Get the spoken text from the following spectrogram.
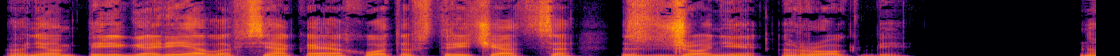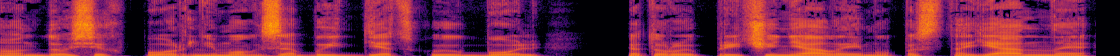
в нем перегорела всякая охота встречаться с Джонни Рокби. Но он до сих пор не мог забыть детскую боль, которую причиняло ему постоянное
